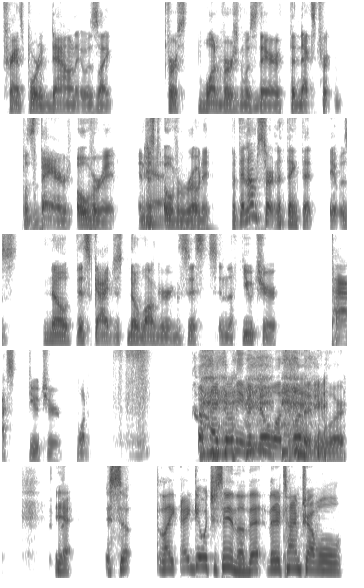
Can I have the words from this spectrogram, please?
transported down it was like first one version was there the next tri- was there over it and just Yeah. overrode it but then i'm starting to think that it was no this guy just no longer exists in the future past, future, what? I don't even know what's what anymore. Yeah. So, like, I get what you're saying though. That their time travel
